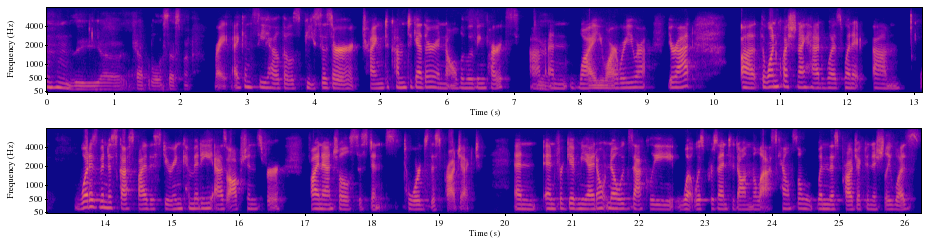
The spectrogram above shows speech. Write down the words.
mm-hmm. the uh, capital assessment. Right. I can see how those pieces are trying to come together and all the moving parts um, yeah. and why you are where you are you're at. Uh, the one question I had was when it um, what has been discussed by the steering committee as options for financial assistance towards this project? And and forgive me i don't know exactly what was presented on the last council when this project initially was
